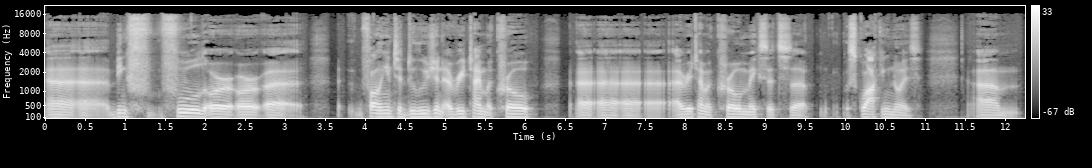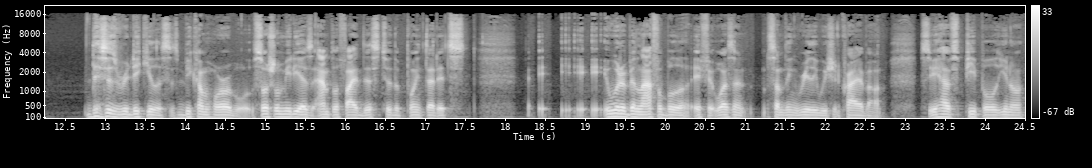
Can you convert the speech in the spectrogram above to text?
uh, uh, being f- fooled or, or uh, falling into delusion every time a crow, uh, uh, every time a crow makes its squawking noise. Um, this is ridiculous. It's become horrible. Social media has amplified this to the point that it's it, it would have been laughable if it wasn't something really we should cry about. So you have people, you know,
